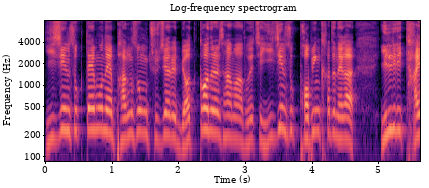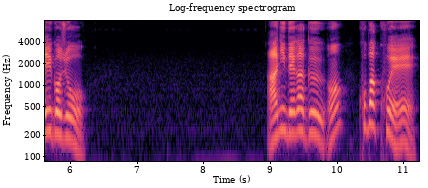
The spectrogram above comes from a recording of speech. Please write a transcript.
이진숙 때문에 방송 주제를 몇 건을 삼아 도대체 이진숙 법인카드 내가 일일이 다 읽어줘. 아니 내가 그 어? 코바코에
